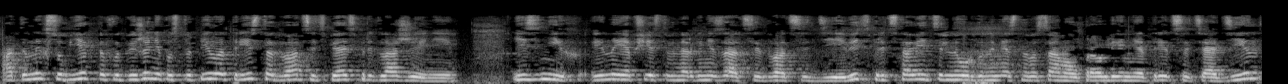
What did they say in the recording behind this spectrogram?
От иных субъектов выдвижения поступило 325 предложений. Из них иные общественные организации 29, представительные органы местного самоуправления 31,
